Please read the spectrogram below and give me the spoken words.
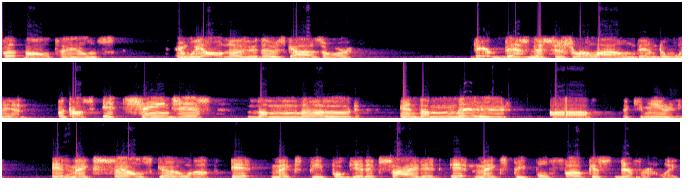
football towns, and we all know who those guys are, their businesses rely on them to win because it changes the mode and the mood of the community. It yeah. makes sales go up. It makes people get excited. It makes people focus differently.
